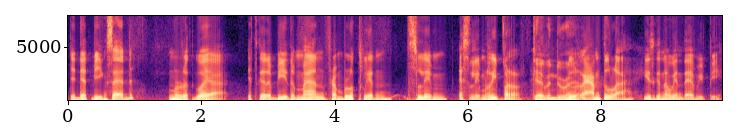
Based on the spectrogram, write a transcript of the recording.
Jadi that being said, menurut gue ya it's gonna be the man from Brooklyn, Slim, eh Slim Reaper, Kevin Durant. Durant tuh lah. He's gonna win the MVP.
